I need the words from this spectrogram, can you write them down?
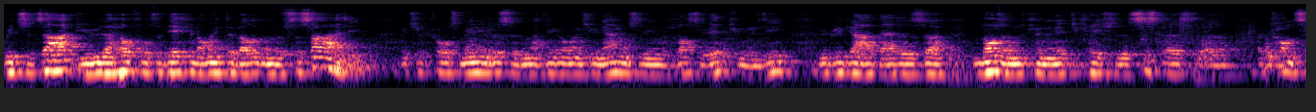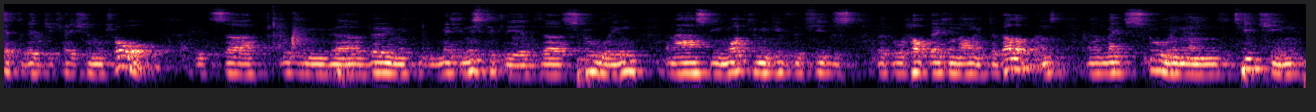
which it's argued are helpful to the economic development of society which of course many of us, and I think almost unanimously in the philosophy ed community, would regard that as uh, not an, an education, as uh, a concept of education at all. It's uh, looking uh, very me mechanistically at uh, schooling and asking what can we give the kids that will help economic development and make schooling and teaching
